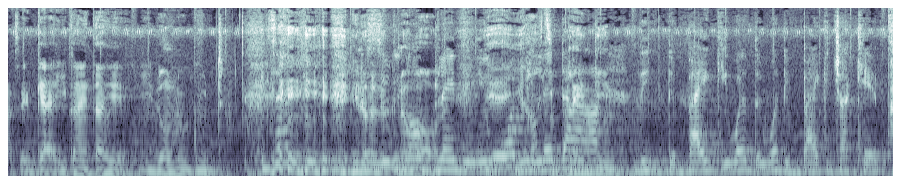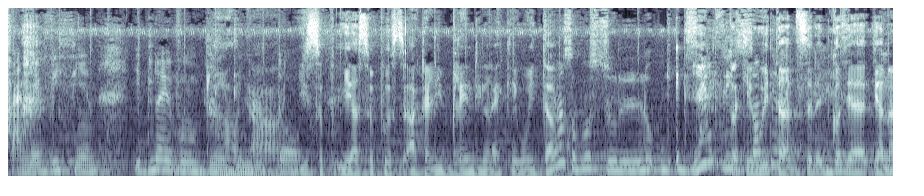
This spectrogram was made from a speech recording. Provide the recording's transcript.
I said, "Guy, you can't enter here. You don't look good. Exactly. you don't look normal. not blend in. Yeah, wore you the have leather, to blend in. the the bike, he wore the wore the bike jacket and everything. Did not even blending Oh, no. at all. You, supp- you are supposed to actually blend in like a waiter. You're not supposed to look exactly You look like a waiter like- so because you're, you're an They-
